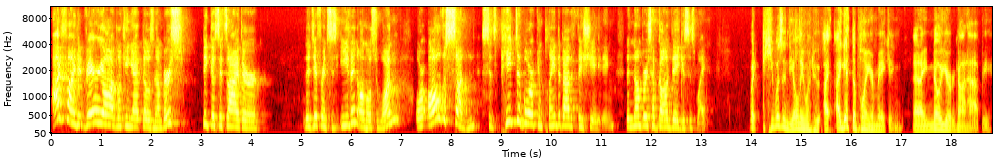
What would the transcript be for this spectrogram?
I find it very odd looking at those numbers because it's either the difference is even, almost one, or all of a sudden, since Pete DeBoer complained about officiating, the numbers have gone Vegas's way. But he wasn't the only one who I, I get the point you're making, and I know you're not happy.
